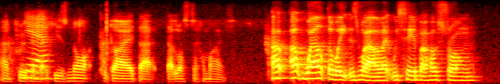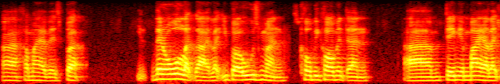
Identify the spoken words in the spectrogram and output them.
and proving Yeah. that he's not the guy that that lost to Chimaev. At, at welterweight as well, like we say about how strong uh, Chimaev is, but they're all like that. Like you've got Usman, Colby Covington, um, Damian Maia, like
